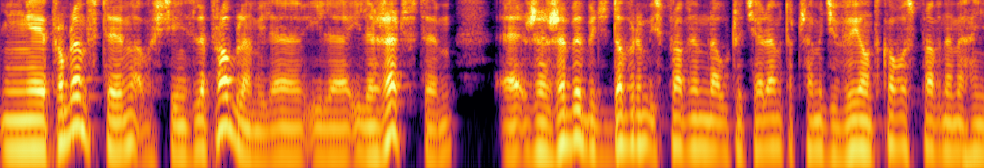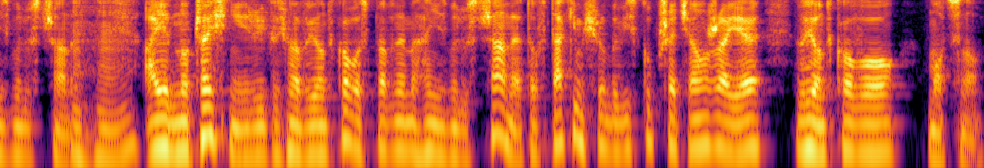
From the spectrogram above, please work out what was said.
Mm, problem w tym, a właściwie nie tyle problem, ile, ile, ile rzecz w tym, e, że żeby być dobrym i sprawnym nauczycielem, to trzeba mieć wyjątkowo sprawne mechanizmy lustrzane. Mhm. A jednocześnie, jeżeli ktoś ma wyjątkowo sprawne mechanizmy lustrzane, to w takim środowisku przeciąża je wyjątkowo mocno.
